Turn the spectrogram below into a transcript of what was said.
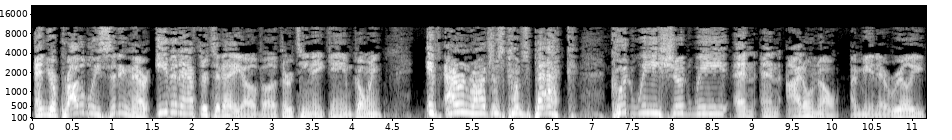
And you're probably sitting there, even after today of a 13-8 game, going, if Aaron Rodgers comes back, could we, should we? And, and I don't know. I mean, it really,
